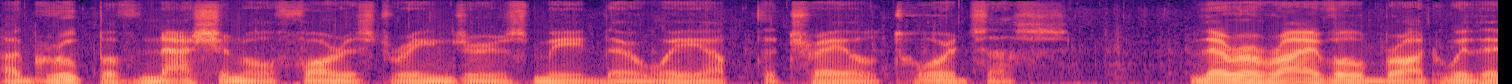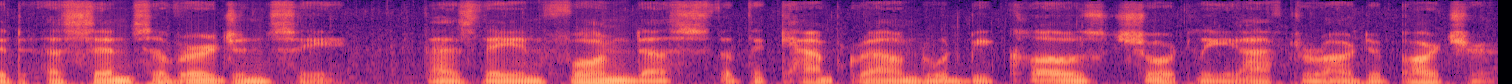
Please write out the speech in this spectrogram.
a group of National Forest Rangers made their way up the trail towards us. Their arrival brought with it a sense of urgency, as they informed us that the campground would be closed shortly after our departure.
